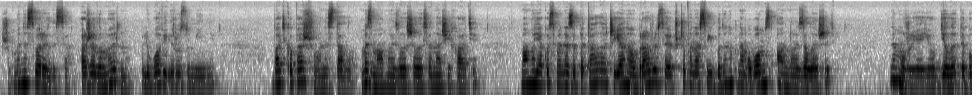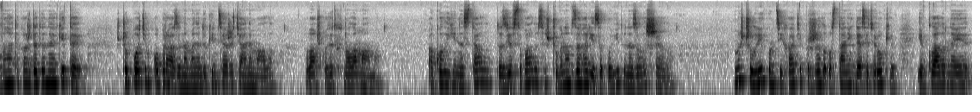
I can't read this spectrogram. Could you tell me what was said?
щоб ми не сварилися, а жили мирно, в любові і розумінні. Батька першого не стало, ми з мамою залишилися в нашій хаті. Мама якось мене запитала, чи я не ображуся, якщо вона свій будинок нам обом з Анною залишить. Не можу я її обділити, бо вона така ж дитина, як і ти, щоб потім образи на мене до кінця життя не мала, важко зітхнула мама. А коли її не стало, то з'ясувалося, що вона взагалі заповіту не залишила. Ми з чоловіком в цій хаті прожили останніх 10 років і вклали в неї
